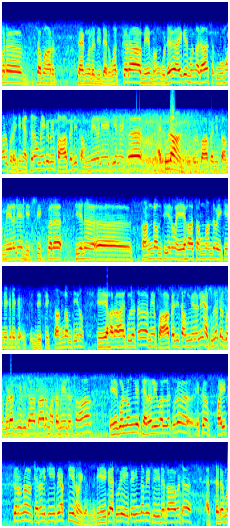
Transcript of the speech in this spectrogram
මට සමහර තැන්වලදී දැනුවත් කරා මේ මං ගොඩ අයගේ මං අදහස් උවමාරු කරා. ඉතින් ඇත්තටම මේක මේ පාපැදි සම්මේලනය කියන එක ඇතුළාන්තේ. ඒක පාපැදි සම්මේලනය දිස්ත්‍රික් වල තියෙන සංගම් තියෙනවා. ඒ හා සම්බන්ධව එකිනෙකට දිස්ත්‍රික් සංගම් තියෙනවා. ඒ හරහා ඇතුළත මේ පාපැදි සම්මේලනය ඇතුළත ගොඩක් විවිධාකාර මතභේද සහ ඒගොල්ලොන්ගේ කැරලිවල් ඇතුළ එක ෆයිට් කරන කැරලි කීපයක් තියෙනවා ඒක ඇතුළේ. ඉතින් ඒක ඇතුළේ ඒකින්ද මේ ක්‍රීඩකාවට ඇත්තටම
